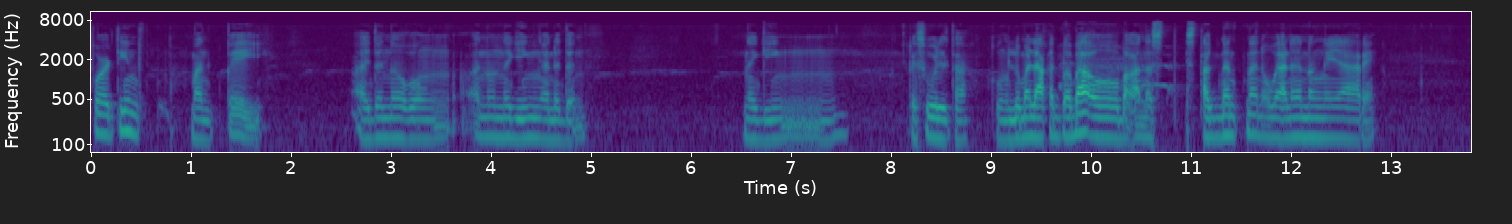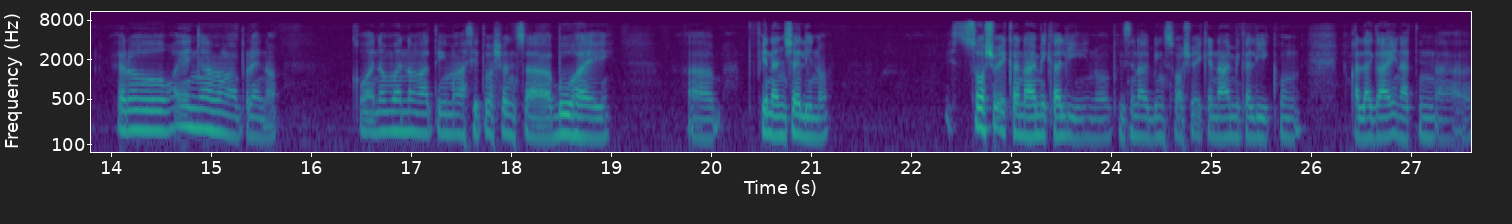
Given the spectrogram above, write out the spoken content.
14th month pay. I don't know kung anong naging ano doon. Naging resulta. Kung lumalakad pa ba o baka na stagnant na no, wala na nangyayari. Pero ayun nga mga pre no. Kung ano man ang ating mga sitwasyon sa buhay uh, financially no socio-economically, no? Pag sinabing socio-economically, kung yung kalagayan natin uh,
